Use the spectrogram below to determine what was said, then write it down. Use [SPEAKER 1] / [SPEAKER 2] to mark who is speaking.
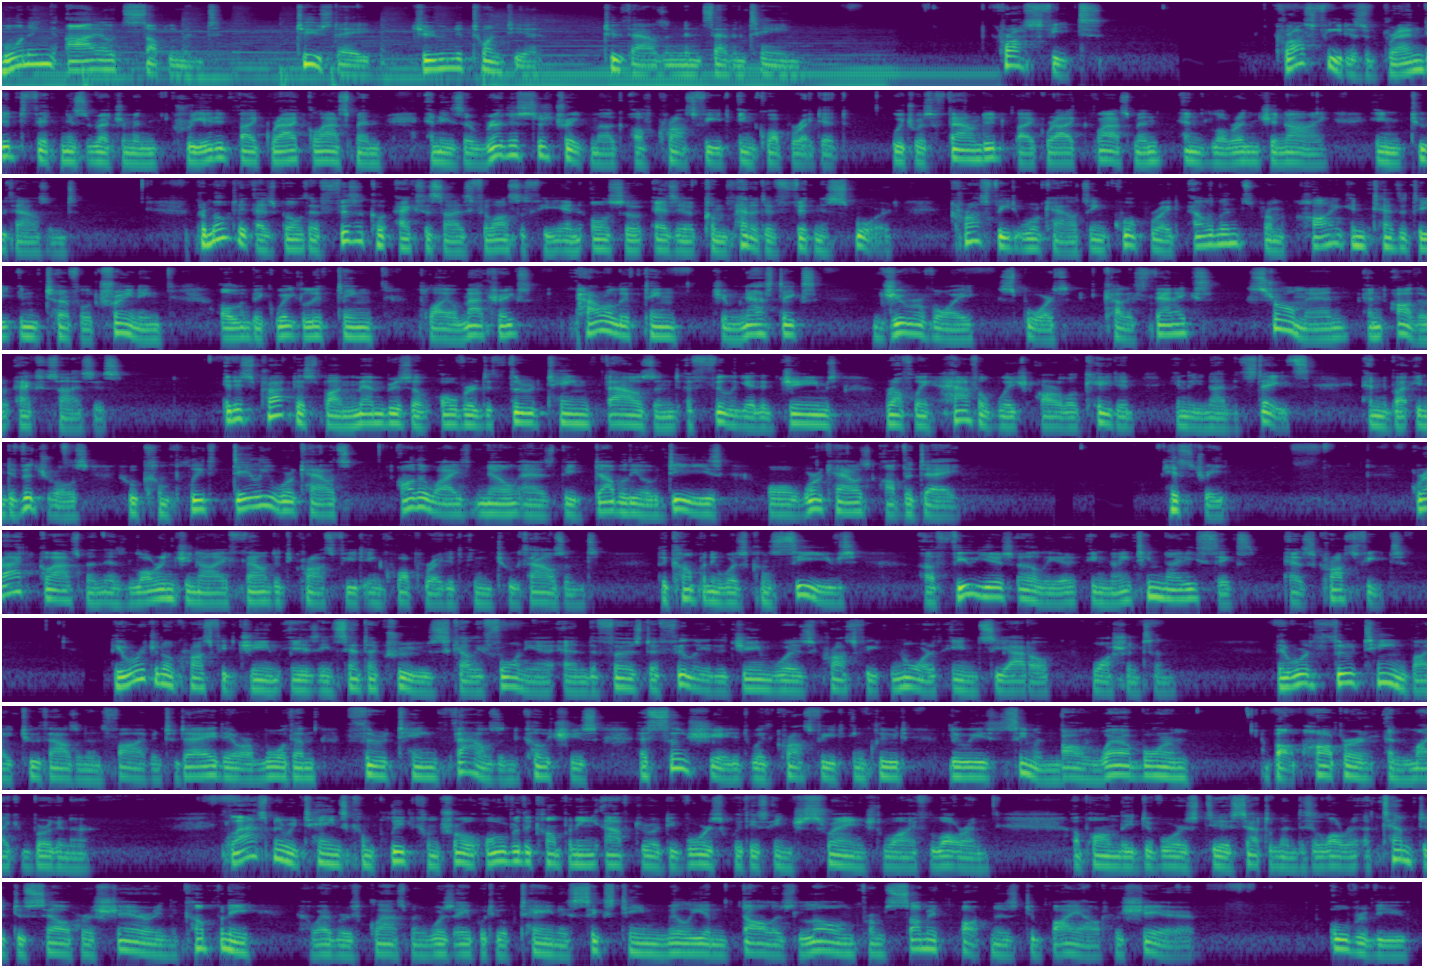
[SPEAKER 1] Morning IELTS Supplement, Tuesday, June 20th, 2017. CrossFit. CrossFit is a branded fitness regimen created by Greg Glassman and is a registered trademark of CrossFit Incorporated, which was founded by Greg Glassman and Lauren Jenai in 2000. Promoted as both a physical exercise philosophy and also as a competitive fitness sport, CrossFit workouts incorporate elements from high intensity interval training, Olympic weightlifting, plyometrics, powerlifting, gymnastics, girevoy sports, calisthenics, strongman, and other exercises. It is practiced by members of over 13,000 affiliated gyms, roughly half of which are located in the United States, and by individuals who complete daily workouts otherwise known as the WODs or Workouts of the Day. History Greg Glassman and Lauren Jenai founded CrossFit Incorporated in 2000. The company was conceived a few years earlier in 1996 as CrossFit. The original CrossFit gym is in Santa Cruz, California, and the first affiliated gym was CrossFit North in Seattle, Washington. There were 13 by 2005, and today there are more than 13,000 coaches associated with CrossFit, include Louis Simon, John Welbourn, Bob Harper, and Mike Burgener. Glassman retains complete control over the company after a divorce with his estranged wife Lauren. Upon the divorce settlement, Lauren attempted to sell her share in the company However, Glassman was able to obtain a $16 million loan from Summit Partners to buy out her share. Overview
